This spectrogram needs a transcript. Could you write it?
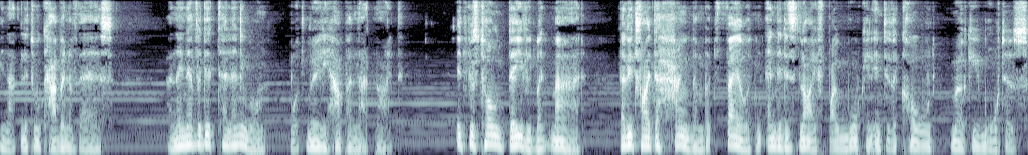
in that little cabin of theirs, and they never did tell anyone what really happened that night. It was told David went mad, that he tried to hang them but failed and ended his life by walking into the cold, murky waters.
